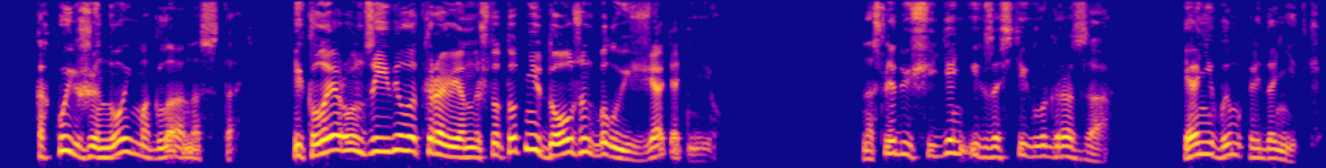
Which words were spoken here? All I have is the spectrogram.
– какой женой могла она стать. И Клэру он заявил откровенно, что тот не должен был уезжать от нее. На следующий день их застигла гроза и они вымокли до нитки.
